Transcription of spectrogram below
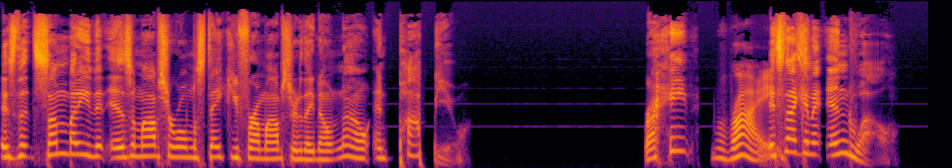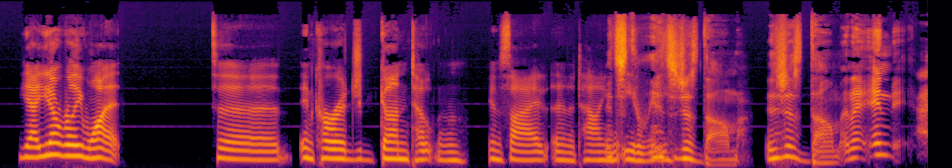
is that somebody that is a mobster will mistake you for a mobster they don't know and pop you. Right? Right? It's not going to end well. Yeah, you don't really want to encourage gun toting inside an Italian It's eatery. it's just dumb. It's just dumb. And I- and I,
